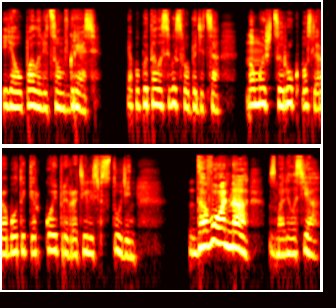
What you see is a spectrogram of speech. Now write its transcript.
и я упала лицом в грязь. Я попыталась высвободиться, но мышцы рук после работы киркой превратились в студень. «Довольно!» — взмолилась я.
